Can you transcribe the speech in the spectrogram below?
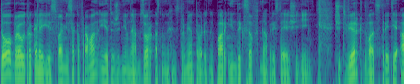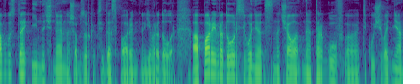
Доброе утро, коллеги! С вами Исаков Роман и это ежедневный обзор основных инструментов валютных пар индексов на предстоящий день. Четверг, 23 августа и начинаем наш обзор, как всегда, с пары евро-доллар. А пара евро-доллар сегодня с начала э, торгов э, текущего дня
